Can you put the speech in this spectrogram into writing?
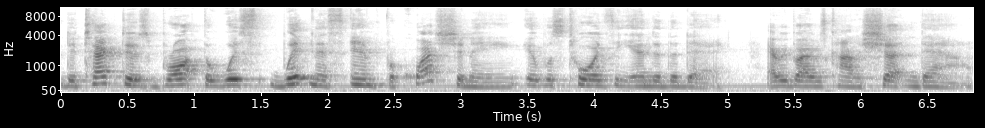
detectives brought the witness in for questioning, it was towards the end of the day. Everybody was kind of shutting down.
